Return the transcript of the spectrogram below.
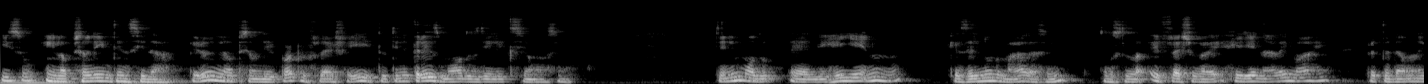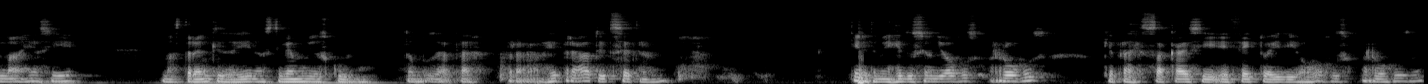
isso em la opção de intensidade, pero em la opção do próprio flash aí, tu tem três modos de eleição, assim. Tem o modo é, de relleno, né? que é o normal, assim. Então, o flash vai rellenar a imagem para te dar uma imagem assim, mais tranquila aí, não estiver muito escuro. Né? Então, usar para retrato, etc. Né? Tem também redução de ojos rojos, que é para sacar esse efeito aí de ojos rojos, né?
